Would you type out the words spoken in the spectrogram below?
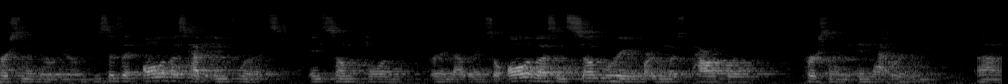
person in the room. He says that all of us have influence in some form or another. So all of us in some room are the most powerful person in that room. Uh,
